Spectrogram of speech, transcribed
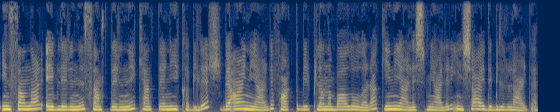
insanlar evlerini, semtlerini, kentlerini yıkabilir ve aynı yerde farklı bir plana bağlı olarak yeni yerleşim yerleri inşa edebilirlerdi.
